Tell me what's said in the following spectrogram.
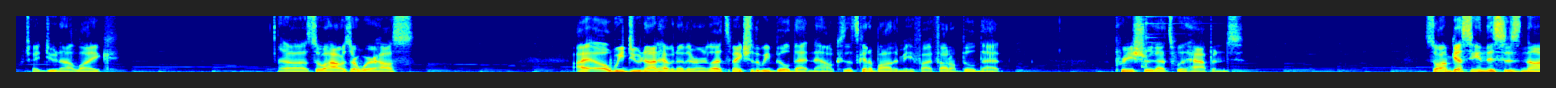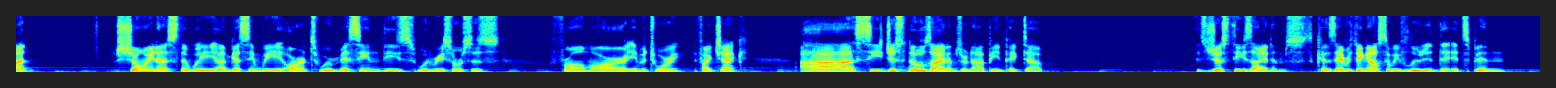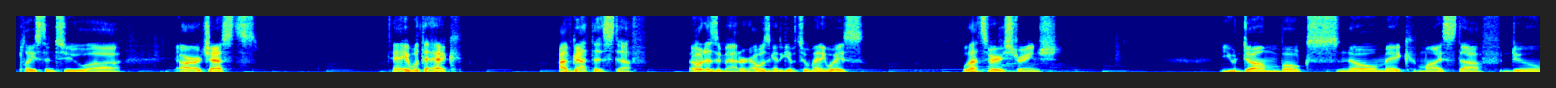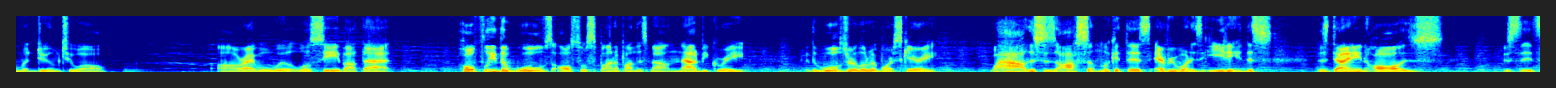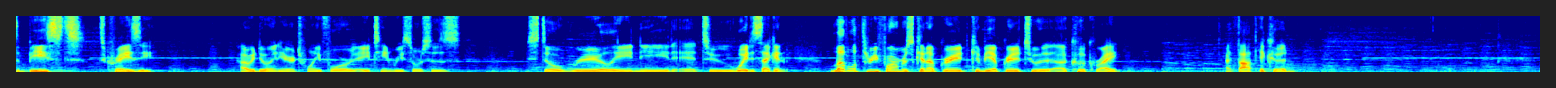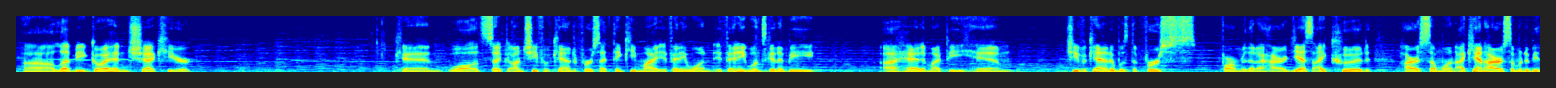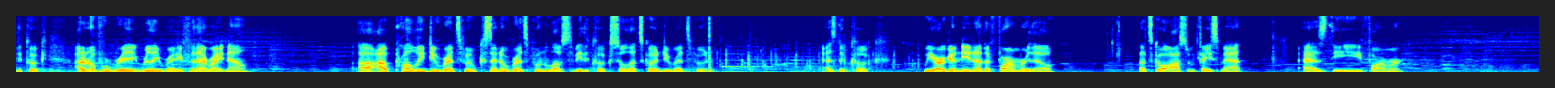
which I do not like. Uh, so how is our warehouse? I uh, we do not have another urn. Let's make sure that we build that now because it's gonna bother me if I if I don't build that. Pretty sure that's what happened. So I'm guessing this is not showing us that we. I'm guessing we aren't. We're missing these wood resources from our inventory. If I check, ah, see, just those items are not being picked up. It's just these items because everything else that we've looted, that it's been placed into. Uh, our, our chests. Hey, what the heck? I've got this stuff. Oh, it doesn't matter. I wasn't going to give it to him anyways. Well, that's very strange. You dumb bokes no make my stuff. Doom, doom to all. All right, well, we'll we'll see about that. Hopefully the wolves also spawn up on this mountain. That would be great. The wolves are a little bit more scary. Wow, this is awesome. Look at this. Everyone is eating. This this dining hall is it's, it's a beast. It's crazy. How are we doing here? 24, 18 resources. Still really need to... Wait a second. Level 3 farmers can upgrade can be upgraded to a, a cook, right? I thought they could. Uh, let me go ahead and check here. Can well, let's check on Chief of Canada first. I think he might. If anyone, if anyone's gonna be ahead, it might be him. Chief of Canada was the first farmer that I hired. Yes, I could hire someone. I can't hire someone to be the cook. I don't know if we're really, really ready for that right now. Uh, I'll probably do Red Spoon because I know Red Spoon loves to be the cook. So let's go ahead and do Red Spoon as the cook. We are going to need another farmer, though. Let's go Awesome Face Matt as the farmer.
